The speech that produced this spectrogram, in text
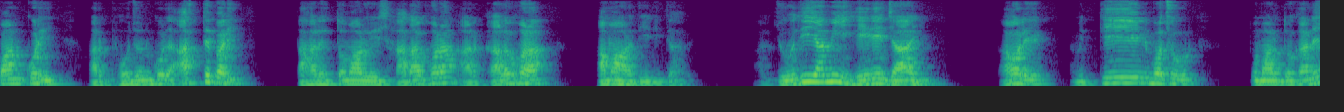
পান করে আর ভোজন করে আসতে পারি তাহলে তোমার ওই সাদা ঘোড়া আর কালো ঘোড়া আমার দিয়ে দিতে হবে। যদি আমি হেরে যাই তাহলে আমি তিন বছর তোমার দোকানে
